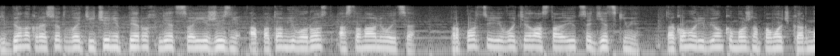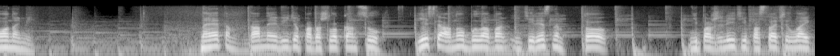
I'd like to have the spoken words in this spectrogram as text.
Ребенок растет в течение первых лет своей жизни, а потом его рост останавливается. Пропорции его тела остаются детскими. Такому ребенку можно помочь гормонами. На этом данное видео подошло к концу. Если оно было вам интересным, то не пожалейте и поставьте лайк.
